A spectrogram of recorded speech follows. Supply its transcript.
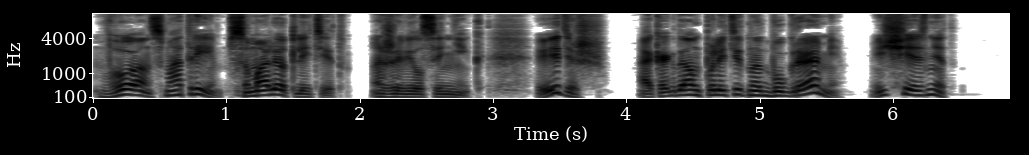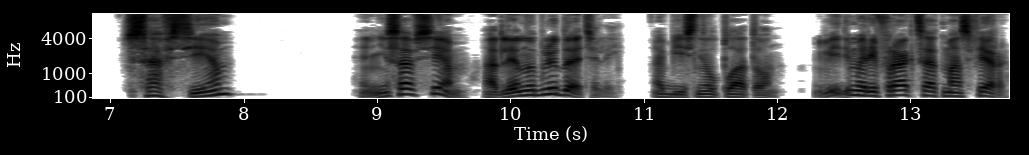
«Вон, смотри, самолет летит», — оживился Ник. «Видишь? А когда он полетит над буграми, исчезнет». «Совсем?» «Не совсем, а для наблюдателей», — объяснил Платон. «Видимо, рефракция атмосферы».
